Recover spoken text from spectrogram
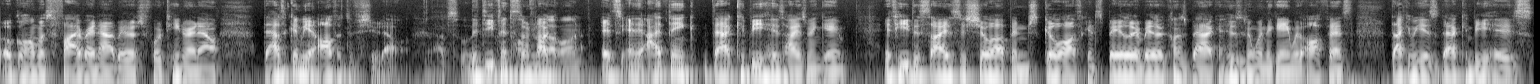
Oklahoma's 5 right now, Baylor's 14 right now. That's going to be an offensive shootout. absolutely The defenses are not. It's and I think that could be his Heisman game. If he decides to show up and just go off against Baylor and Baylor comes back and who's going to win the game with offense, that can be his that can be his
